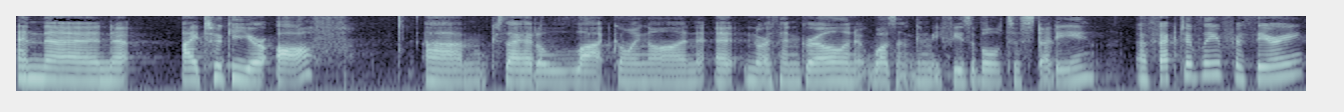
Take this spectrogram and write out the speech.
and then I took a year off because I had a lot going on at North End Grill and it wasn't going to be feasible to study effectively for theory.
